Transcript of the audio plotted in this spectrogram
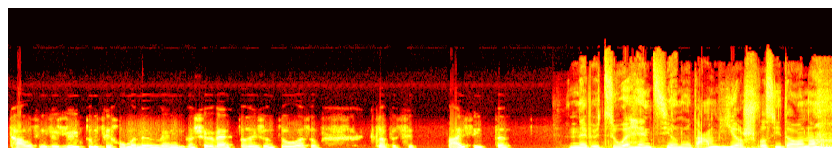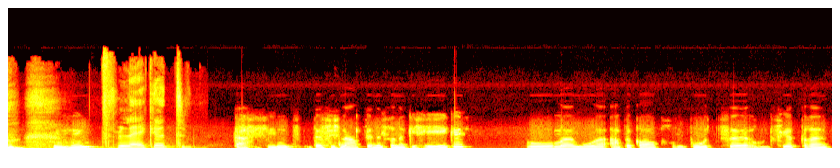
tausende Leute um sich herum, wenn es schön Wetter ist und so. Also ich glaube, es sind zwei Seiten. Nebenzu haben Sie ja noch Dammhirsch, die Sie da noch mhm. pflegen. Das, sind, das ist nach so ein Gehege, wo man muss runtergehen und putzen und füttern.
